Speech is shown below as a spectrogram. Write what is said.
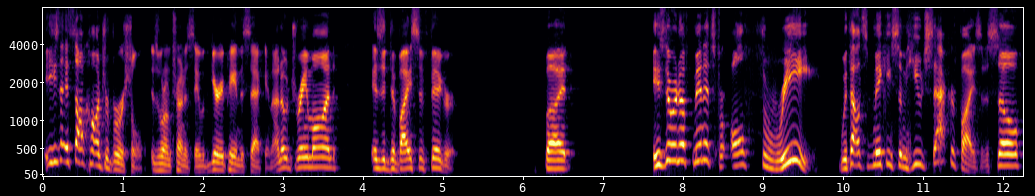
He's, it's not controversial, is what I'm trying to say with Gary Payton the second. I know Draymond is a divisive figure, but is there enough minutes for all three without making some huge sacrifices? So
